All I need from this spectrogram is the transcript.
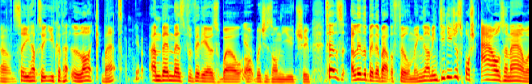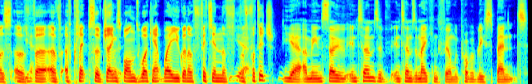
Bassy. so you have to you could like that, Yep. and then there's the video as well, Yeah. uh, which is on YouTube. Tell us a little bit about the filming. I mean, did you just watch hours and hours of Yeah. uh, of, of clips of James Bond working out where you're going to fit in the, Yeah. the footage? Yeah, I mean, so in terms of in terms of making the film, we probably spent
